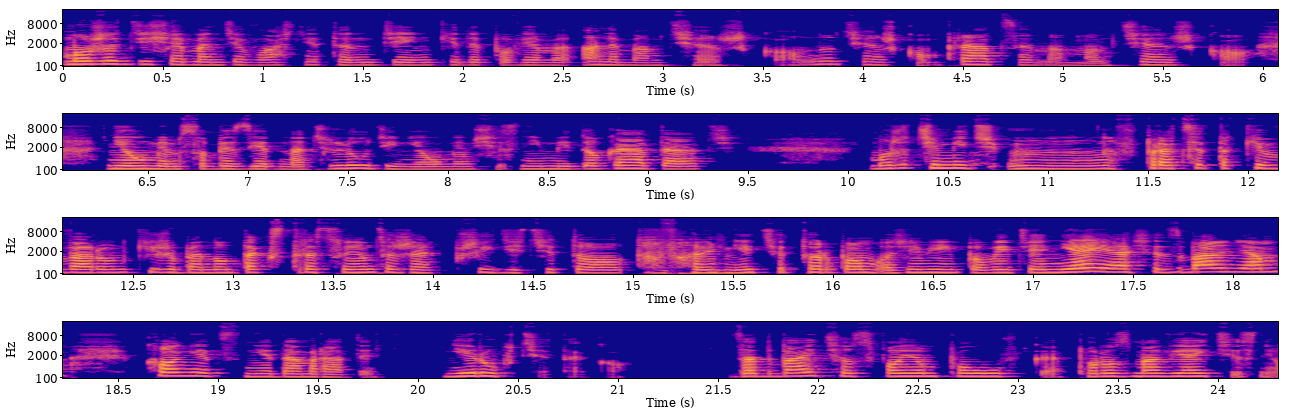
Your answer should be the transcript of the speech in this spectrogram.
Może dzisiaj będzie właśnie ten dzień, kiedy powiemy, ale mam ciężko, no ciężką pracę, mam, mam ciężko, nie umiem sobie zjednać ludzi, nie umiem się z nimi dogadać. Możecie mieć mm, w pracy takie warunki, że będą tak stresujące, że jak przyjdziecie, to, to walniecie torbą o ziemię i powiecie: Nie, ja się zwalniam, koniec, nie dam rady. Nie róbcie tego. Zadbajcie o swoją połówkę, porozmawiajcie z nią.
